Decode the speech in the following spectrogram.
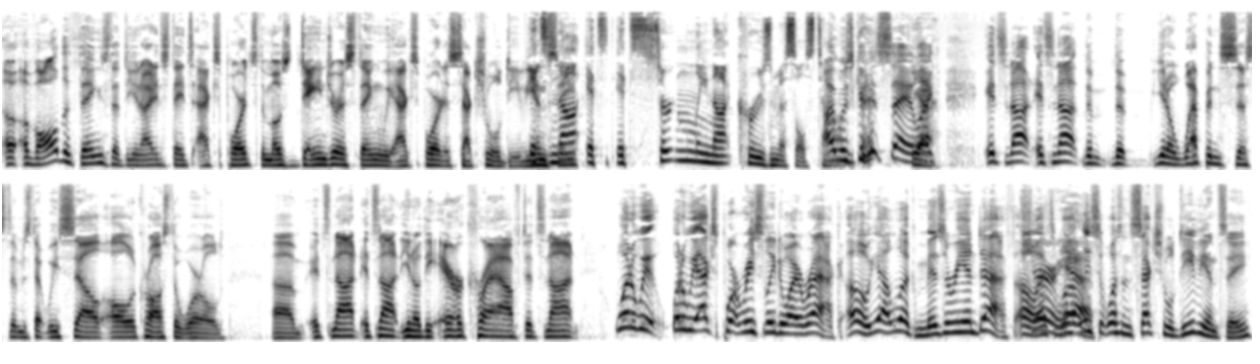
uh, of all the things that the United States exports, the most dangerous thing we export is sexual deviancy. It's not. It's it's certainly not cruise missiles. Tom. I was gonna say, Yeah. like, it's not. It's not the the you know weapon systems that we sell all across the world. Um, it's not. It's not. You know the aircraft. It's not. What do we What do we export recently to Iraq? Oh yeah, look, misery and death. Oh, that's well. yeah. At least it wasn't sexual deviancy.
